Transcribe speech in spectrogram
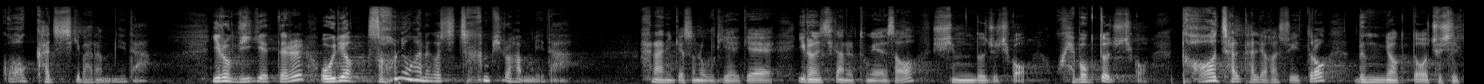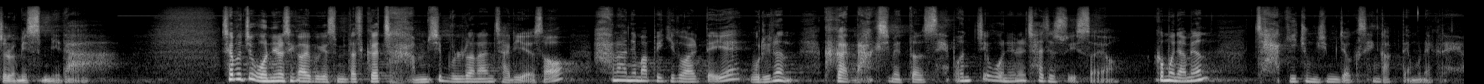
꼭 가지시기 바랍니다. 이런 위기의 때를 오히려 선용하는 것이 참 필요합니다. 하나님께서는 우리에게 이런 시간을 통해서 쉼도 주시고 회복도 주시고 더 잘 달려갈 수 있도록 능력도 주실 줄로 믿습니다. 세 번째 원인을 생각해 보겠습니다. 그가 잠시 물러난 자리에서 하나님 앞에 기도할 때에 우리는 그가 낙심했던 세 번째 원인을 찾을 수 있어요. 그 뭐냐면 자기 중심적 생각 때문에 그래요.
